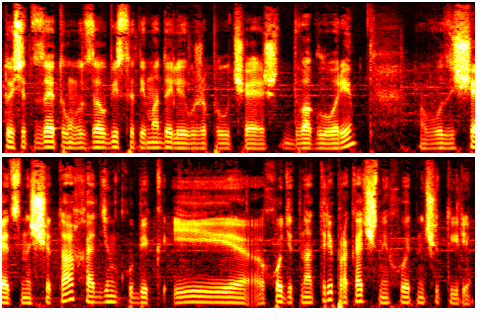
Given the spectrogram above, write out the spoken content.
То есть это за, эту, за убийство этой модели уже получаешь 2 глори. Вот, защищается на щитах один кубик и ходит на 3, прокачанный ходит на 4.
